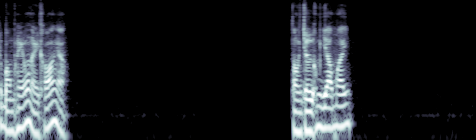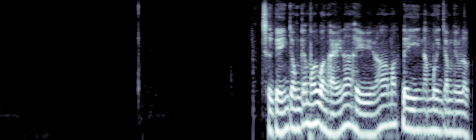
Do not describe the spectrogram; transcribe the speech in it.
Cái bông héo này khó nha. Toàn trừ không dông ấy. Sự kiện trong các mối quan hệ đó thì nó mất đi 50% hiệu lực,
